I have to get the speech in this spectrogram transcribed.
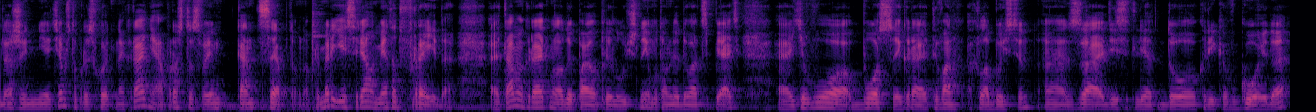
даже не тем, что происходит на экране, а просто своим концептом. Например, есть сериал «Метод Фрейда». Э, там играет молодой Павел Прилучный, ему там лет 25. Э, его босса играет Иван Хлобыстин за 10 лет до криков Гойда.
